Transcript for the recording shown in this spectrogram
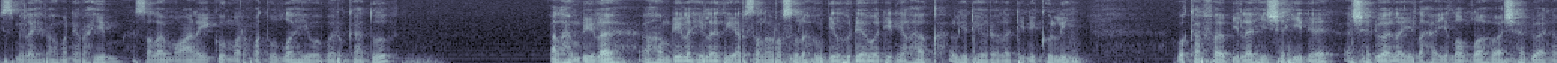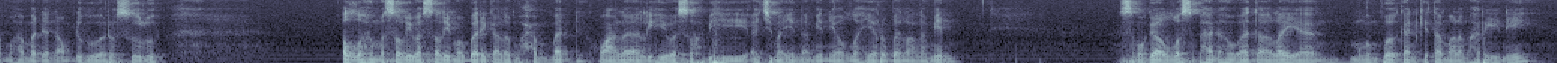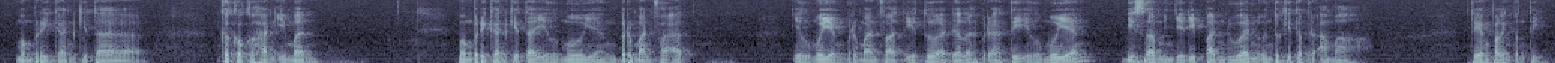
Bismillahirrahmanirrahim. Assalamualaikum warahmatullahi wabarakatuh. Alhamdulillah, alhamdulillahilladzi arsala rasulahu bil huda wa dinil haq lidhira dini kulli. Wa kafa billahi syahida asyhadu an la ilaha illallah wa asyhadu anna Muhammadan abduhu wa rasuluh. Allahumma salli wa sallim wa barik ala Muhammad wa ala alihi wa sahbihi ajmain amin ya Allah ya rabbal alamin. Semoga Allah Subhanahu wa taala yang mengumpulkan kita malam hari ini memberikan kita kekokohan iman, memberikan kita ilmu yang bermanfaat. Ilmu yang bermanfaat itu adalah berarti ilmu yang bisa menjadi panduan untuk kita beramal. Itu yang paling penting.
